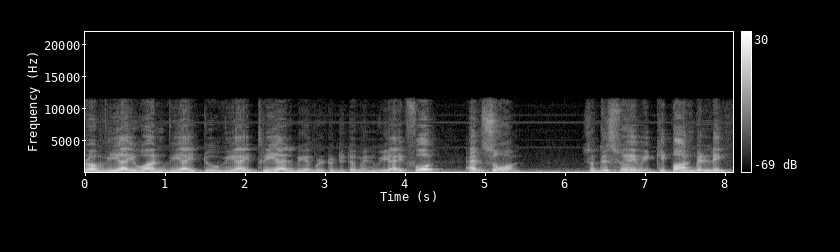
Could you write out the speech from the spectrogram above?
From VI1, VI2, VI3 I will be able to determine VI4 and so on. So, this way we keep on building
